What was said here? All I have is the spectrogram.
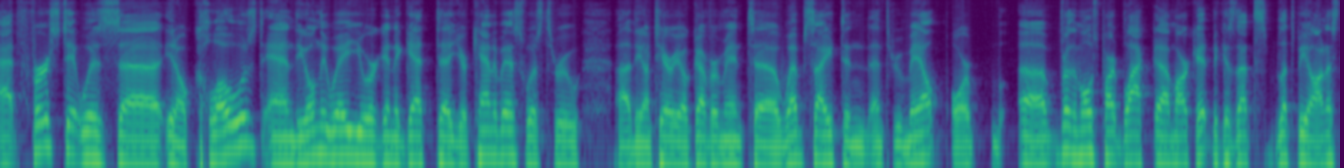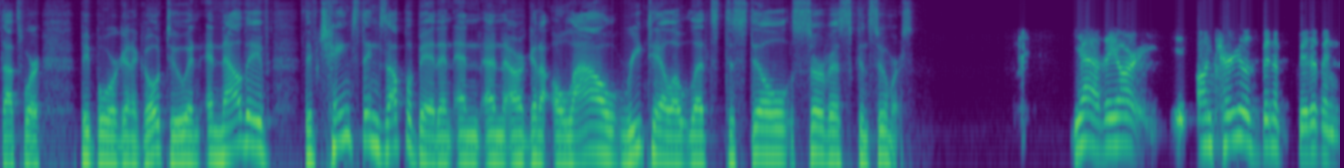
At first, it was uh, you know closed, and the only way you were going to get uh, your cannabis was through the Ontario government website and, and through mail, or for the most part, black market, because that's let's be honest, that's where people were going to go to, and and now they've they've changed things up a bit, and and and are going to allow retail outlets to still service consumers. Yeah, they are. Ontario has been a bit of an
